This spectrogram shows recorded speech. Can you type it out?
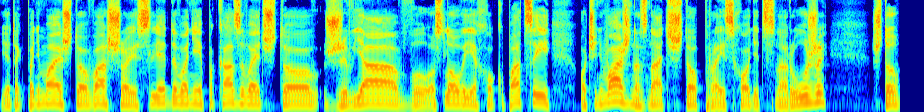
Я так понимаю, что ваше исследование показывает, что живя в условиях оккупации, очень важно знать, что происходит снаружи, что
